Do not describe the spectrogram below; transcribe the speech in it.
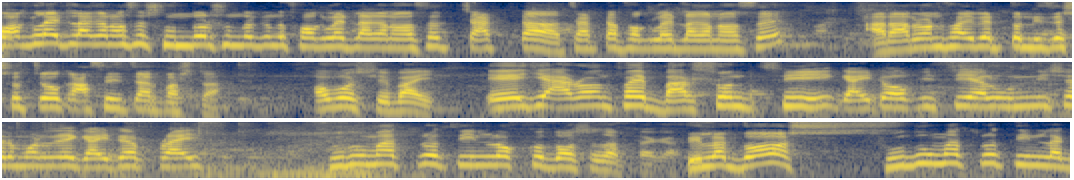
ফগ লাইট লাগানো আছে সুন্দর সুন্দর কিন্তু ফগ লাইট লাগানো আছে চারটা চারটা ফগ লাইট লাগানো আছে আর আর ওয়ান ফাইভের তো নিজস্ব চোখ আছেই চার পাঁচটা। অবশ্যই ভাই এই যে R one five version three গাড়িটা অফিসিয়াল উনিশের মডেলের গাড়িটার প্রাইস শুধুমাত্র তিন লক্ষ দশ হাজার টাকা। তিন লাখ দশ? শুধুমাত্র তিন লাখ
